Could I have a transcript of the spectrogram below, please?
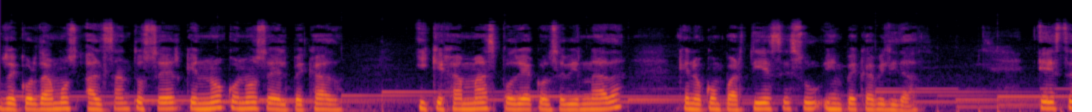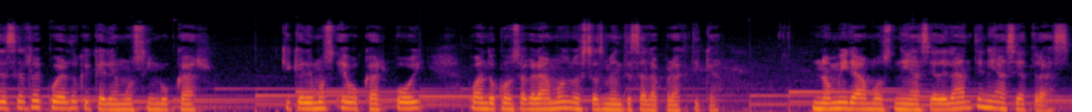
recordamos al santo ser que no conoce el pecado y que jamás podría concebir nada que no compartiese su impecabilidad. Este es el recuerdo que queremos invocar, que queremos evocar hoy cuando consagramos nuestras mentes a la práctica. No miramos ni hacia adelante ni hacia atrás,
